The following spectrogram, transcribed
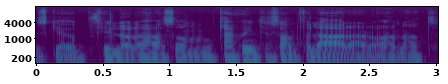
ska uppfylla det här som kanske är intressant för lärare och annat.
